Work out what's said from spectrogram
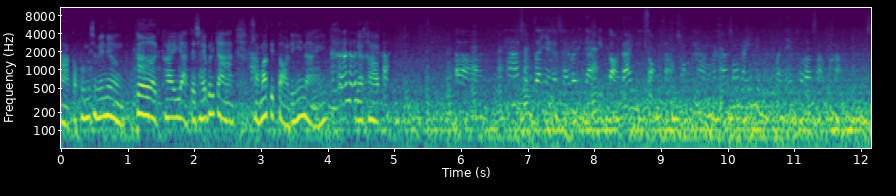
ากกับคุณผู้ชมนิดนึง เกิดใครอยากจะใช้บริการค่ะ สามารถติดต่อได้ที่ไหนนะครับ ค่ะอ่า ถ้าสนใจอยากจะใช้บริการติดต่อได้มี 2 3 ช่องทางนะคะ ช่องทางที่1คือหมายเลขโทรศัพท์ค่ะ 0924090444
